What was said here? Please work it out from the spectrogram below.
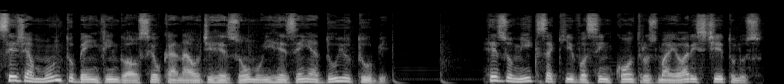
Seja muito bem-vindo ao seu canal de resumo e resenha do YouTube. Resumix aqui você encontra os maiores títulos,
